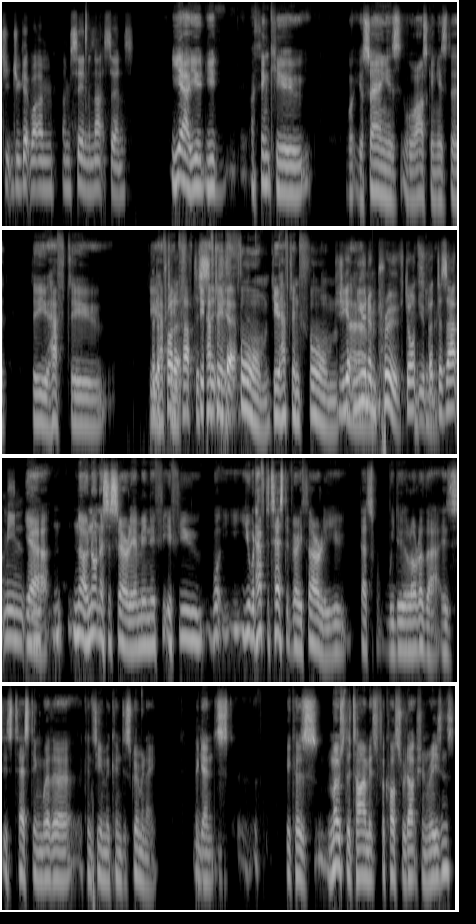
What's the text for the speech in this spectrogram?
do, do you get what I'm I'm saying in that sense? Yeah, you you. I think you. What you're saying is, or asking is that do you have to do you, have to, have to, do you have to inform? Do you have to inform? You get um, new and improved, don't consumer. you? But does that mean? Yeah, no, not necessarily. I mean, if if you what you would have to test it very thoroughly. You that's we do a lot of that is is testing whether a consumer can discriminate mm. against because most of the time it's for cost reduction reasons,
